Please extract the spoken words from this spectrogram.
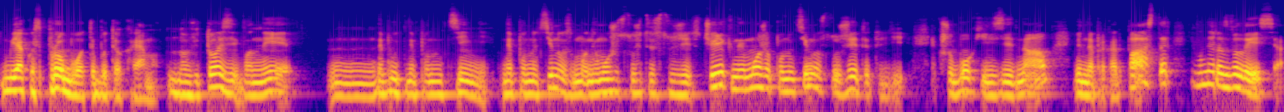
якось пробувати бути окремо. але відтоді вони не будуть неповноцінні, неповноцінно не можуть служити служити. Чоловік не може повноцінно служити тоді. Якщо Бог їх з'єднав, він, наприклад, пастир, і вони розвелися.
